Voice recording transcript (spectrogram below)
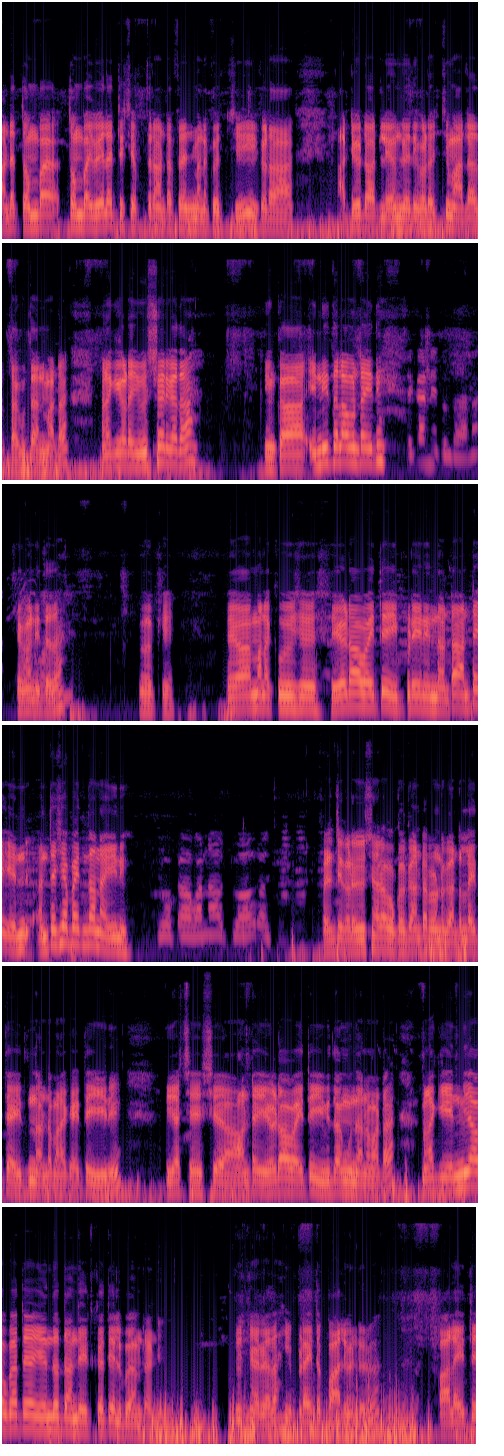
అంటే తొంభై తొంభై వేలు అయితే చెప్తారంట ఫ్రెండ్స్ మనకు వచ్చి ఇక్కడ అటు ఇటు అట్లా ఏం లేదు ఇక్కడ వచ్చి మాట్లాడితే తగ్గుతా అనమాట మనకి ఇక్కడ చూసినారు కదా? ఇంకా ఎన్ని తలా ఉంటాయి ఇది? సెకండ్ ఇస్తుందా ఓకే. ఇక మనకు ఏడావు అయితే ఇప్పుడే నిందంట. అంటే ఎన్ని ఎంతసేపు అవుతుందన్న ఈయన ఫ్రెండ్స్ ఇక్కడ చూసినారా? ఒక గంట రెండు గంటలు అయితే అవుతుందంట మనకైతే ఈయన ఇక అంటే ఏడవ అయితే ఈ విధంగా ఉందన్నమాట. మనకి ఎన్ని అవకత ఏందో దాని ఎత్తుకైతే వెళ్ళిపోయాం రండి. చూసినారు కదా ఇప్పుడైతే పాలు వింటారు పాలు అయితే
